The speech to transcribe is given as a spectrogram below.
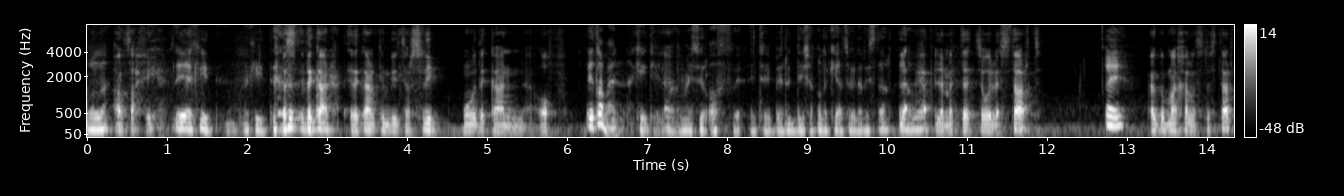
والله؟ أنصح فيها. اي أكيد أكيد. بس إذا كان إذا كان الكمبيوتر sleep مو إذا كان off إي طبعا أكيد يعني ما- ما يصير off يعني تبي يرد يشغل لك؟ اياه تسوي له restart لا لما انت تسوي له start اي عقب ما يخلص الـ start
